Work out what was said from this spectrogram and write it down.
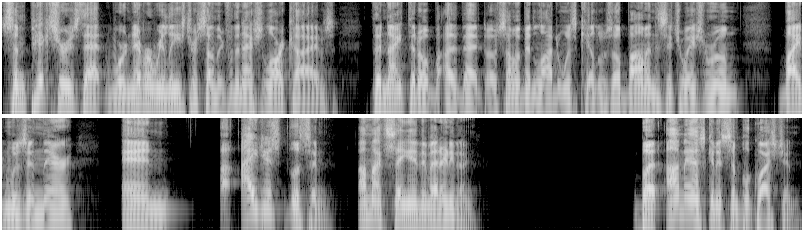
some pictures that were never released or something from the National Archives the night that Ob- uh, that Osama bin Laden was killed. It was Obama in the Situation Room, Biden was in there, and I, I just listen. I'm not saying anything about anything, but I'm asking a simple question:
